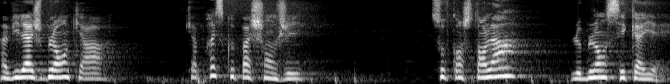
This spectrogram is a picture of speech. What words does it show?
un village blanc qui a, presque pas changé. Sauf qu'en ce temps-là, le blanc s'écaillait.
